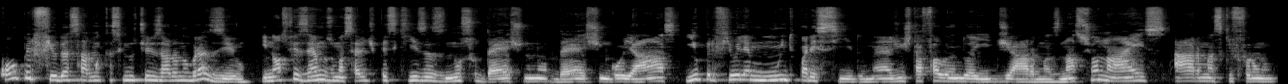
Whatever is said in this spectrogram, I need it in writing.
qual o perfil dessa arma que está sendo utilizada no Brasil. E nós fizemos uma série de pesquisas no Sudeste, no Nordeste, em Goiás, e o perfil ele é muito parecido. Né? A gente está falando aí de armas nacionais, armas que foram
